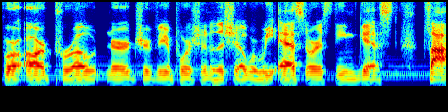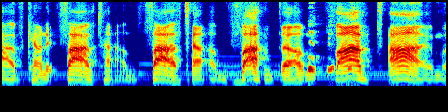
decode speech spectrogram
for our pro nerd trivia portion of the show where we asked our esteemed guest five, count it five time, five time, five time, five time,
